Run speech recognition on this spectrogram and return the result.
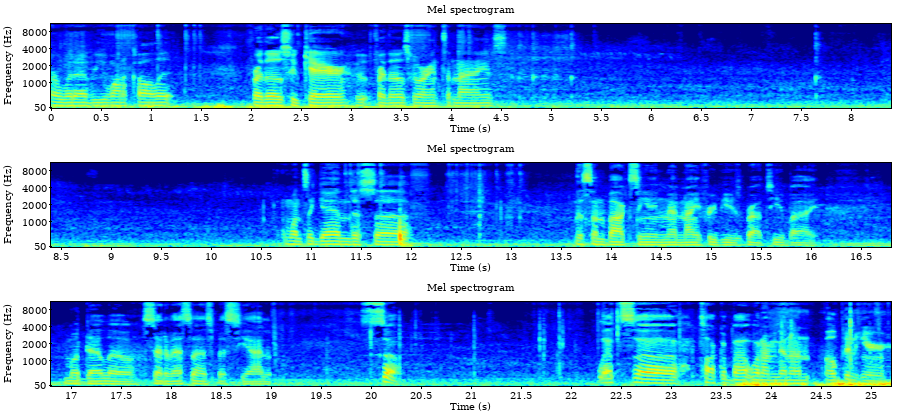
or whatever you want to call it for those who care, for those who are into knives. Once again, this uh, this unboxing and knife review is brought to you by Modelo Cerveza Especial. So, let's uh, talk about what I'm gonna open here.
